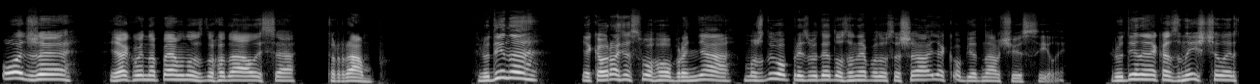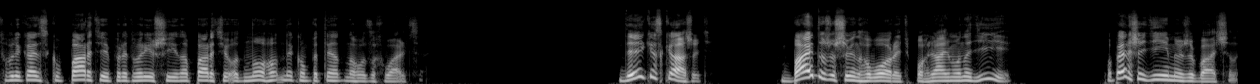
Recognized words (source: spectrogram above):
Отже, як ви напевно здогадалися, Трамп. Людина, яка в разі свого обрання можливо призведе до занепаду США як об'єднавчої сили. Людина, яка знищила республіканську партію, перетворивши її на партію одного некомпетентного захвальця. Деякі скажуть байдуже, що він говорить, погляньмо на дії. По-перше, дії ми вже бачили.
